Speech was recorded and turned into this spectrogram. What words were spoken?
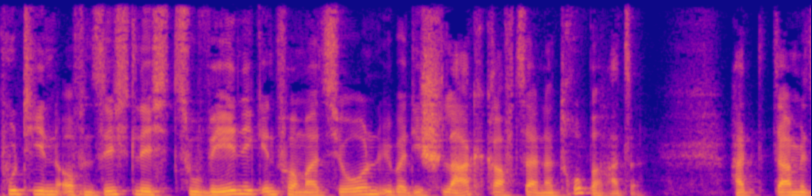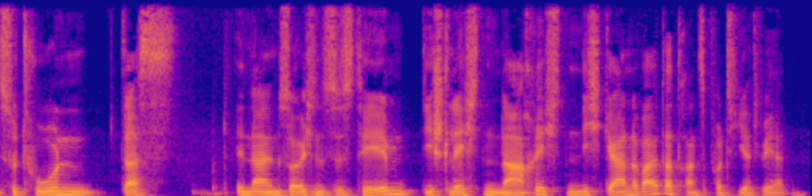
Putin offensichtlich zu wenig Informationen über die Schlagkraft seiner Truppe hatte, hat damit zu tun, dass in einem solchen System die schlechten Nachrichten nicht gerne weitertransportiert werden.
